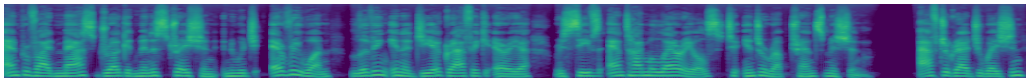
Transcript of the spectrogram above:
and provide mass drug administration in which everyone living in a geographic area receives antimalarials to interrupt transmission. After graduation,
